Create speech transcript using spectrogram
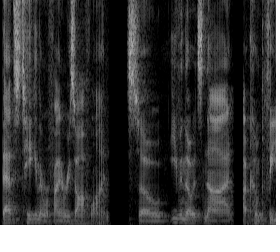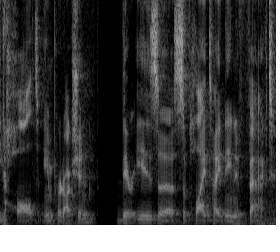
that's taking the refineries offline. So even though it's not a complete halt in production, there is a supply tightening effect,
